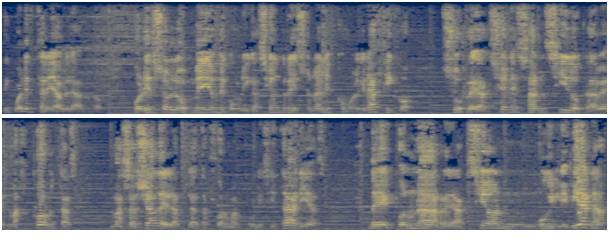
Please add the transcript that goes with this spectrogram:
¿De cuál estaría hablando? Por eso los medios de comunicación tradicionales como el gráfico sus redacciones han sido cada vez más cortas, más allá de las plataformas publicitarias, con una redacción muy liviana.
